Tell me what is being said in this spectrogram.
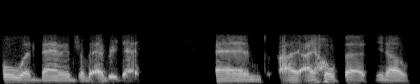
full advantage of every day. And I, I hope that, you know,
